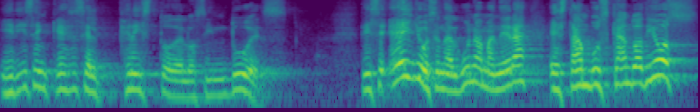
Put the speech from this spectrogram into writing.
y dicen que ese es el Cristo de los hindúes. Dice, ellos en alguna manera están buscando a Dios.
